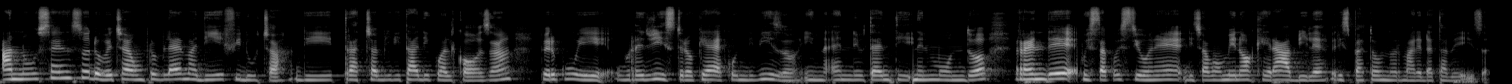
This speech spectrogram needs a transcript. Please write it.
hanno un senso dove c'è un problema di fiducia, di tracciabilità di qualcosa, per cui un registro che è condiviso in n utenti nel mondo rende questa questione, diciamo, meno hackerabile rispetto a un normale database.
